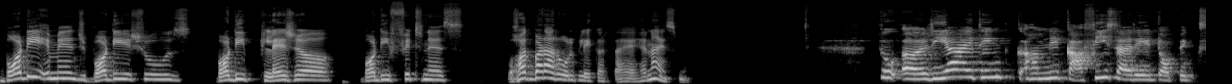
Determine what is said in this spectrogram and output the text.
body image body issues body pleasure body fitness बहुत बड़ा रोल प्ले करता है है ना इसमें? तो रिया आई थिंक हमने काफ़ी सारे टॉपिक्स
